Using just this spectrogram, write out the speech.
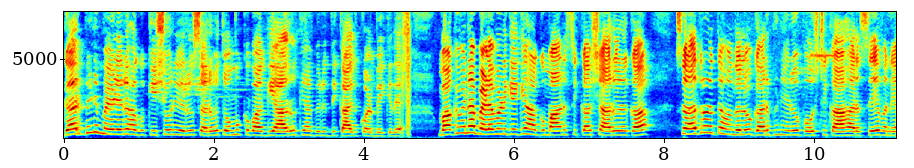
ಗರ್ಭಿಣಿ ಮಹಿಳೆಯರು ಹಾಗೂ ಕಿಶೋರಿಯರು ಸರ್ವತೋಮುಖವಾಗಿ ಆರೋಗ್ಯ ಅಭಿವೃದ್ಧಿ ಕಾಯ್ದುಕೊಳ್ಳಬೇಕಿದೆ ಮಗುವಿನ ಬೆಳವಣಿಗೆಗೆ ಹಾಗೂ ಮಾನಸಿಕ ಶಾರೀರಿಕ ಸದೃಢತೆ ಹೊಂದಲು ಗರ್ಭಿಣಿಯರು ಪೌಷ್ಟಿಕ ಆಹಾರ ಸೇವನೆ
